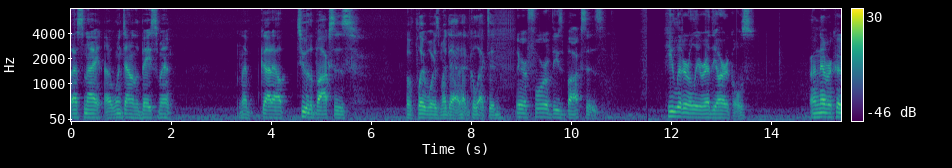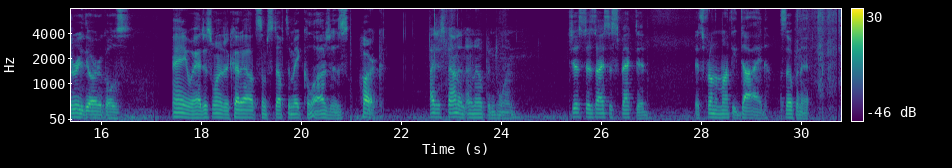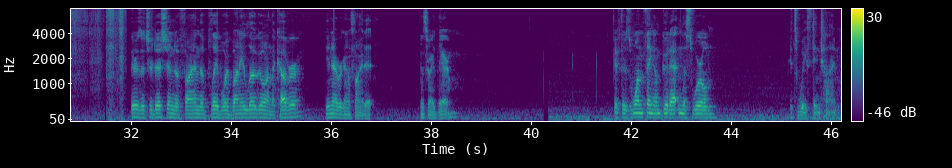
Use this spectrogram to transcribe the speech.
Last night I went down to the basement and I got out two of the boxes of Playboys my dad had collected. There are four of these boxes. He literally read the articles. I never could read the articles. Anyway, I just wanted to cut out some stuff to make collages. Hark. I just found an unopened one. Just as I suspected. It's from the month he died. Let's open it. There's a tradition to find the Playboy Bunny logo on the cover. You're never gonna find it. It's right there. If there's one thing I'm good at in this world, it's wasting time.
